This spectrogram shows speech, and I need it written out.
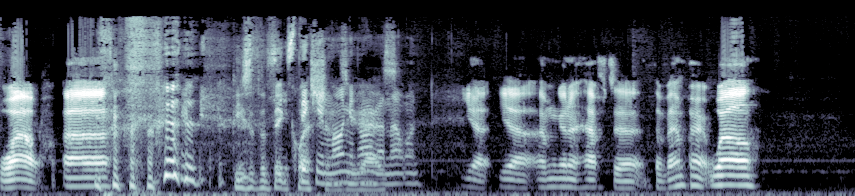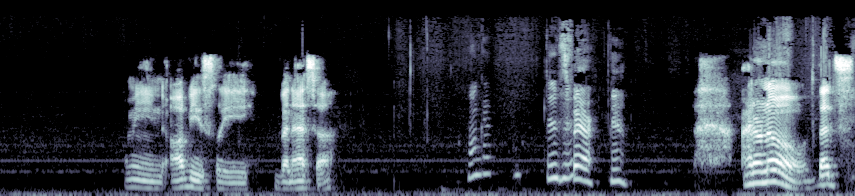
Wow. Uh, These are the big He's questions, thinking long you and hard on that one. Yeah, yeah, I'm gonna have to the vampire. Well, I mean, obviously Vanessa. Okay. It's fair. Yeah. I don't know. That's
